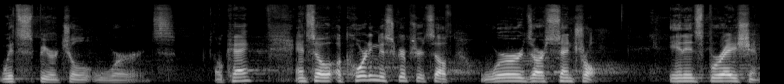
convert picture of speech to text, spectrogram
with spiritual words. Okay? And so, according to Scripture itself, words are central in inspiration.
